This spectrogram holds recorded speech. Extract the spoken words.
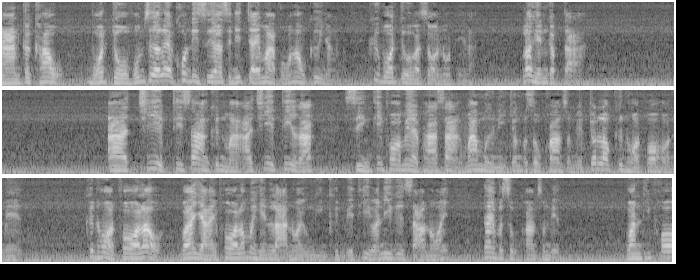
งานก็เข้าบอสโจ ผมเสื้อเลยคนที่เสื้อสนิทใจมากของเฮาคืออย่าง คือบอสโจกับสอนนุชนี่แหละเราเห็นกับตา อาชีพที่สร้างขึ้นมาอาชีพที่รักสิ่งที่พ่อแม่พาสร้างมามือนี่จนประสบความสำเร็จจนเราขึ้นหอดพ่อหอดแม่ขึ้นหอดพ่อเล่าว่าอยากให้พ่อเรามาเห็นหลานหอยอุ้งอิงขึ้นเวทีว่านี่คือสาวน้อย ได้ประสบความสำเร็จ วันที่พ่อ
